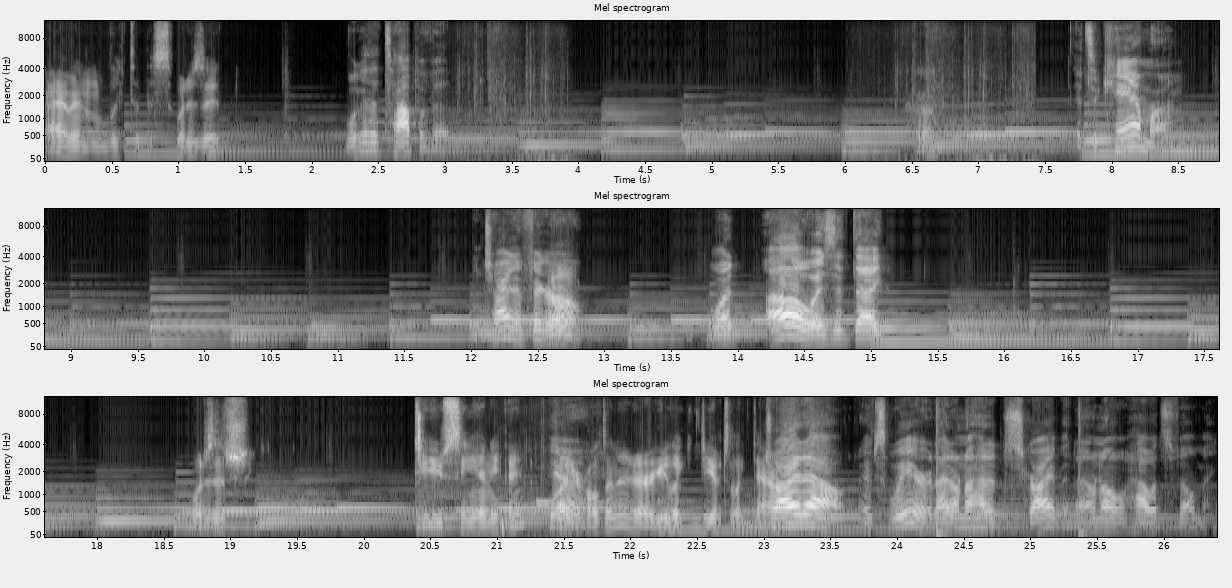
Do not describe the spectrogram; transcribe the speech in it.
I haven't looked at this. What is it? look at the top of it. Huh? It's a camera. Trying to figure oh. out Oh, what. Oh, is it the? what is it? Do you see anything while you're holding it, or are you like? Do you have to look down? Try it out. It's weird. I don't know how to describe it. I don't know how it's filming.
